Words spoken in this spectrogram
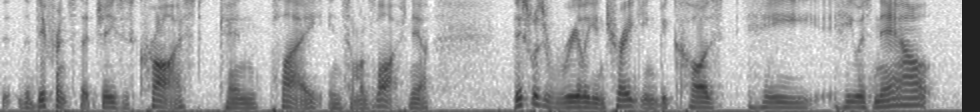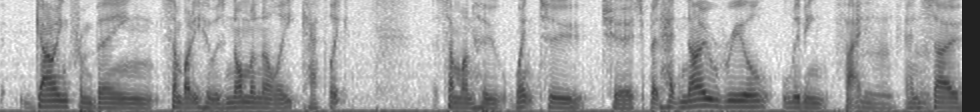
the, the difference that Jesus Christ can play in someone's life. Now, this was really intriguing because he he was now going from being somebody who was nominally Catholic, someone who went to church but had no real living faith. Mm, and mm. so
